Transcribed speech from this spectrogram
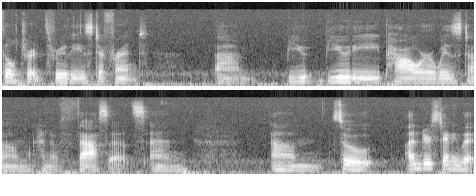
filtered through these different um, be- beauty, power, wisdom kind of facets, and um, so understanding the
